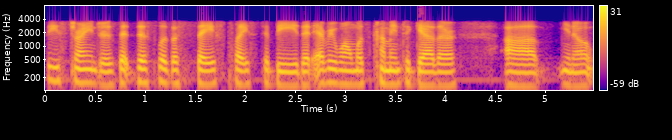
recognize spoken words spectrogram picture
these strangers that this was a safe place to be, that everyone was coming together, uh, you know,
